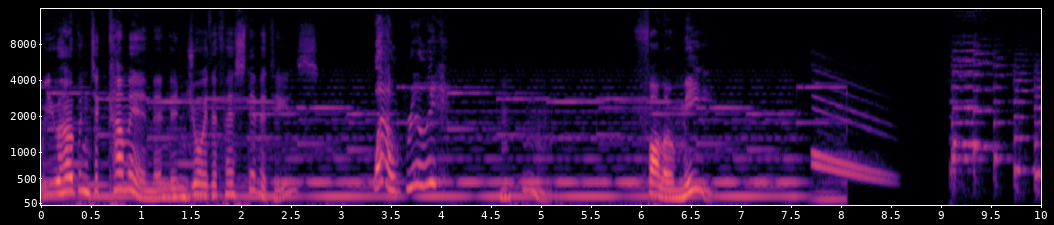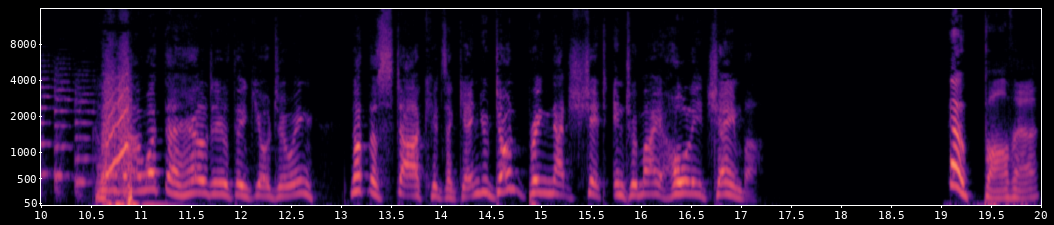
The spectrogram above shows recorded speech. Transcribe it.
Were you hoping to come in and enjoy the festivities? Wow, really? Mm-hmm. Follow me. Klevar, what the hell do you think you're doing? Not the Star Kids again. You don't bring that shit into my holy chamber. Oh, bother.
